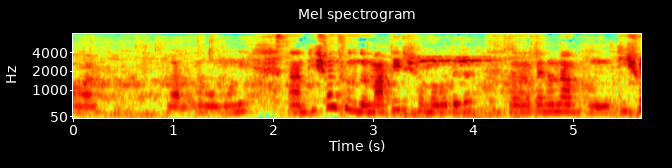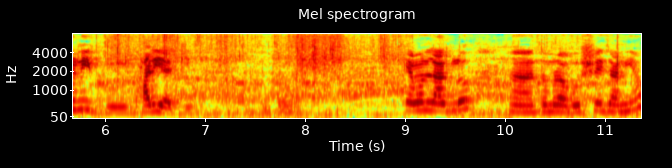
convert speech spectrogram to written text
আমার লালদা বৌমনি। ভীষণ সুন্দর মাটির সম্ভবত এটা। কেননা ভীষণই ভারী আর কি। তো কেমন লাগল? তোমরা অবশ্যই জানিও।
